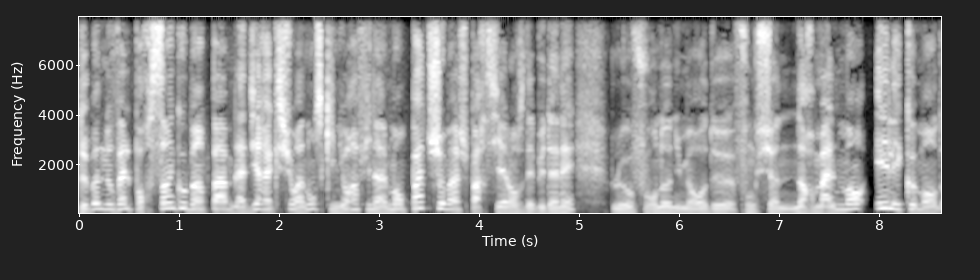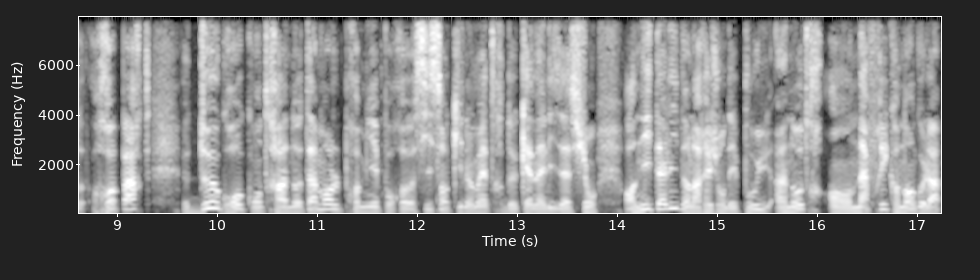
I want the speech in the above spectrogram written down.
De bonnes nouvelles pour Saint-Gobain-Pam. La direction annonce qu'il n'y aura finalement pas de chômage partiel en ce début d'année. Le haut fourneau numéro 2 fonctionne normalement et les commandes repartent. Deux gros contrats, notamment le premier pour 600 euh, km de canalisation en Italie dans la région des Pouilles, un autre en Afrique, en Angola.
